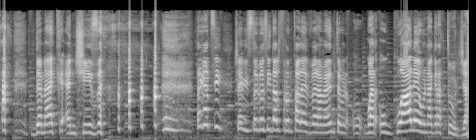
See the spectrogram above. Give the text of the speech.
the Mac and cheese. Ragazzi, cioè visto così dal frontale è veramente uguale a una grattugia.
